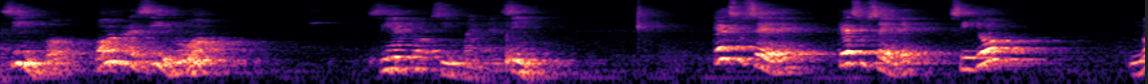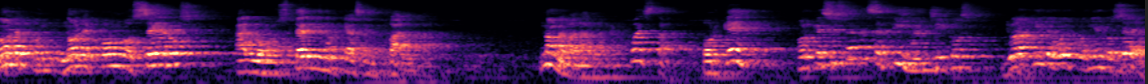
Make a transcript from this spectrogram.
75 con residuo 155. ¿Qué sucede? ¿Qué sucede si yo no le, no le pongo ceros a los términos que hacen falta? No me va a dar la respuesta. ¿Por qué? Porque si ustedes se fijan, chicos, yo aquí le voy poniendo cero.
